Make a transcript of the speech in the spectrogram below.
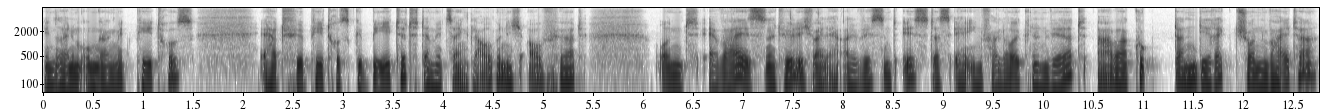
in seinem Umgang mit Petrus. Er hat für Petrus gebetet, damit sein Glaube nicht aufhört. Und er weiß natürlich, weil er allwissend ist, dass er ihn verleugnen wird, aber guckt dann direkt schon weiter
